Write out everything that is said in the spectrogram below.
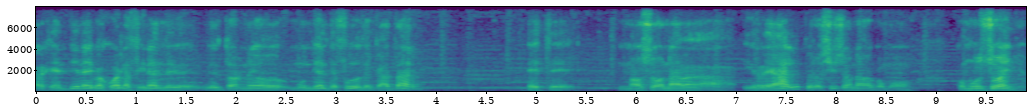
Argentina iba a jugar la final del torneo mundial de fútbol de Qatar, este, no sonaba irreal, pero sí sonaba como, como un sueño.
